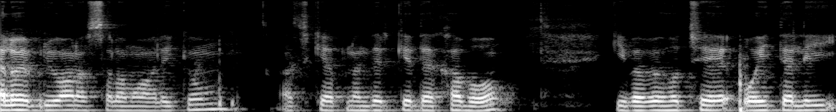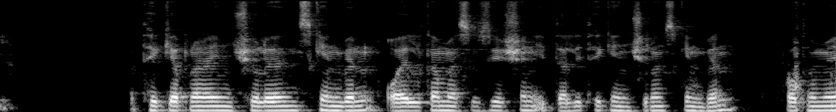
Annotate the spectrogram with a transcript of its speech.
হ্যালো এভরিওয়ান আসসালামু আলাইকুম। আজকে আপনাদেরকে দেখাবো কীভাবে হচ্ছে ওইতালি থেকে আপনারা ইন্স্যুরেন্স কিনবেন ওয়েলকাম অ্যাসোসিয়েশন ইতালি থেকে ইন্স্যুরেন্স কিনবেন। প্রথমে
